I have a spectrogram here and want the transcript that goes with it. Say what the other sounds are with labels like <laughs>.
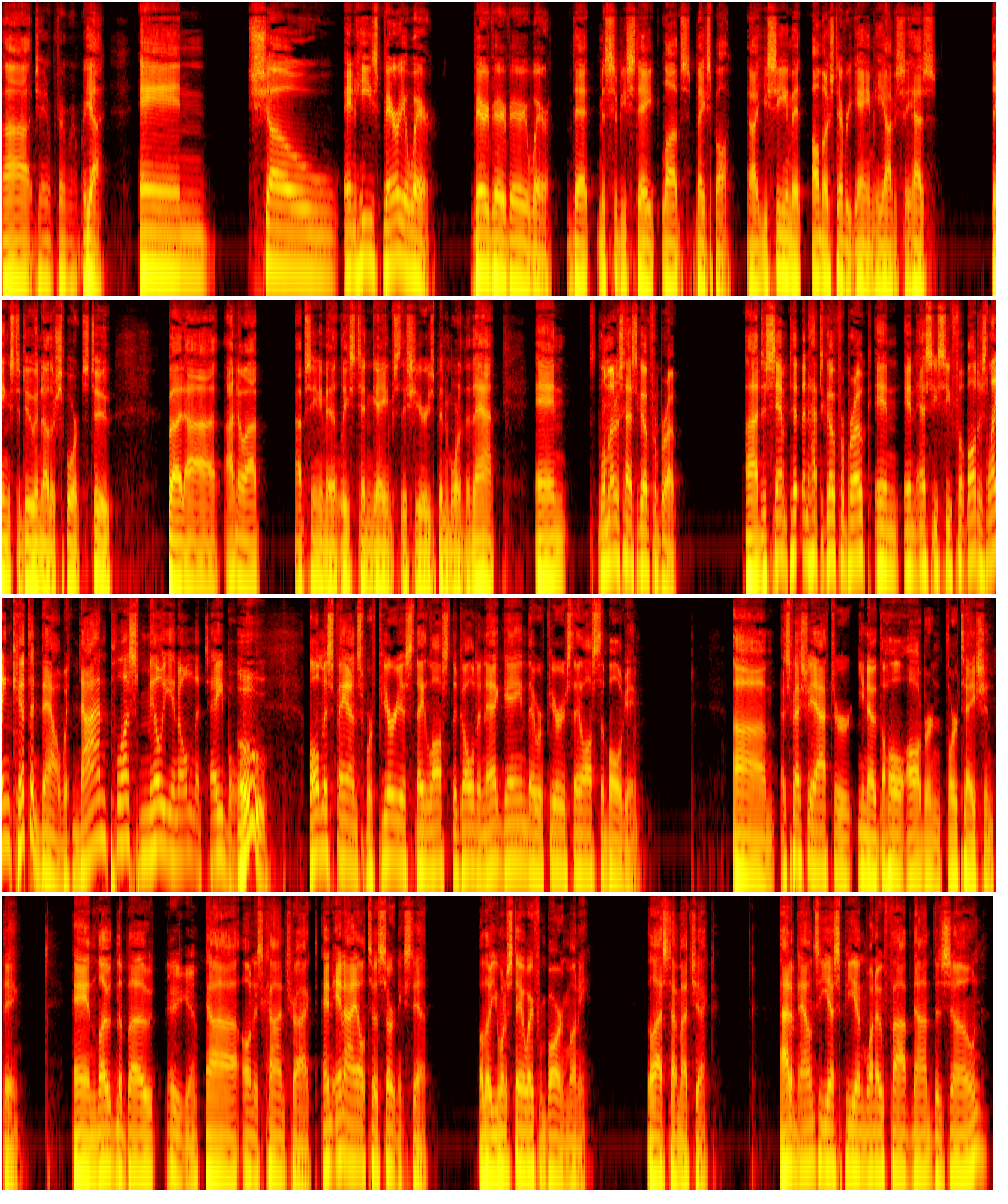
uh, January, February, yeah, and so and he's very aware, very, very, very aware that Mississippi State loves baseball. Uh, you see him at almost every game. He obviously has things to do in other sports too, but uh, I know I've I've seen him in at least 10 games this year. He's been to more than that, and Lemonis has to go for broke. Uh, does Sam Pittman have to go for broke in, in SEC football? Does Lane Kiffin now with nine plus million on the table? Oh, Ole Miss fans were furious they lost the Golden Egg game. They were furious they lost the bowl game. Um, especially after you know the whole Auburn flirtation thing and loading the boat. There you go. Uh, on his contract and NIL to a certain extent. Although you want to stay away from borrowing money. The last time I checked. Out of bounds, ESPN 1059 The Zone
